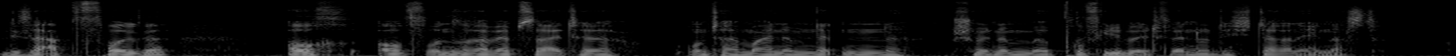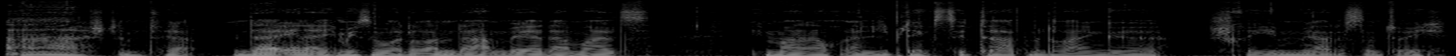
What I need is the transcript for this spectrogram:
diese Abfolge auch auf unserer Webseite unter meinem netten, schönen Profilbild, wenn du dich daran erinnerst. Ah, stimmt, ja. Da erinnere ich mich sogar dran. Da haben wir ja damals immer noch ein Lieblingszitat mit reingeschrieben. Ja, das ist natürlich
